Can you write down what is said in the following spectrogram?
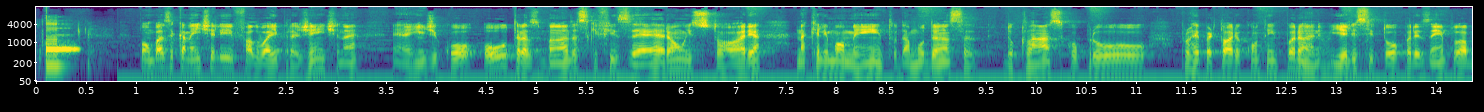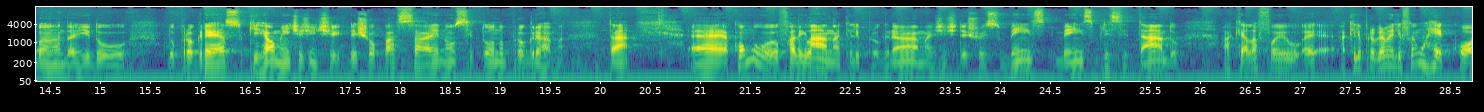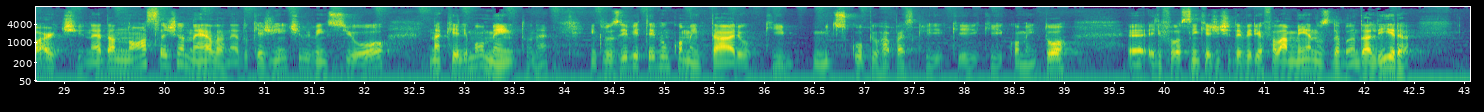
Bom, basicamente ele falou aí pra gente, né? é, indicou outras bandas que fizeram história naquele momento da mudança do clássico para o repertório contemporâneo. E ele citou, por exemplo, a banda aí do, do Progresso, que realmente a gente deixou passar e não citou no programa. Tá? É, como eu falei lá naquele programa, a gente deixou isso bem, bem explicitado, aquela foi o, é, aquele programa ele foi um recorte né, da nossa janela, né, do que a gente vivenciou naquele momento, né? Inclusive teve um comentário que me desculpe o rapaz que, que, que comentou, é, ele falou assim que a gente deveria falar menos da banda Lira,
